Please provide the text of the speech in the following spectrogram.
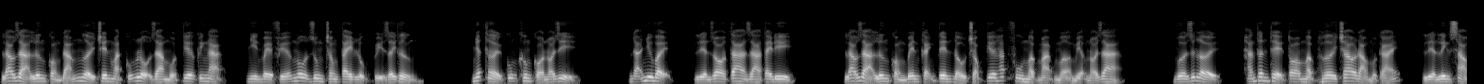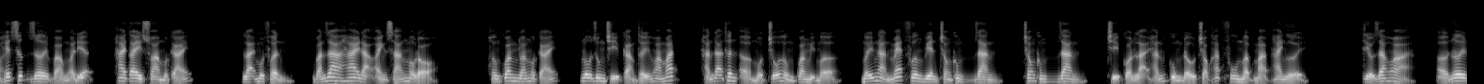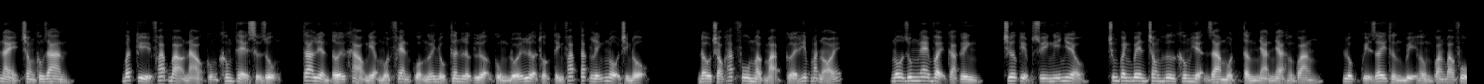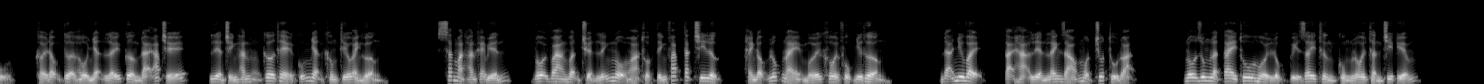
Lão giả lưng còn đám người trên mặt cũng lộ ra một tia kinh ngạc, nhìn về phía ngô dung trong tay lục quỷ dây thừng. Nhất thời cũng không có nói gì. Đã như vậy, liền do ta ra tay đi. Lão giả lưng còn bên cạnh tên đầu chọc kia hắc phu mập mạp mở miệng nói ra. Vừa dứt lời, hắn thân thể to mập hơi trao đảo một cái, liền linh xảo hết sức rơi vào ngoài điện, hai tay xoa một cái lại một phần, bắn ra hai đạo ánh sáng màu đỏ. Hồng quang nhoáng một cái nội dung chỉ cảm thấy hoa mắt, hắn đã thân ở một chỗ hồng quang mịt mờ, mấy ngàn mét phương viên trong không gian, trong không gian, chỉ còn lại hắn cùng đầu chọc hắc phu mập mạp hai người. Tiểu gia hỏa, ở nơi này trong không gian, bất kỳ pháp bảo nào cũng không thể sử dụng, ta liền tới khảo nghiệm một phen của ngươi nhục thân lực lượng cùng đối lựa thuộc tính pháp tắc lĩnh nội trình độ. Đầu chọc hắc phu mập mạp cười híp mắt nói. Nội dung nghe vậy cả kinh, chưa kịp suy nghĩ nhiều trung quanh bên trong hư không hiện ra một tầng nhàn nhạt hồng quang, lục quỷ dây thường bị hồng quang bao phủ, khởi động tựa hồ nhận lấy cường đại áp chế liền chính hắn cơ thể cũng nhận không thiếu ảnh hưởng. Sắc mặt hắn khẽ biến vội vàng vận chuyển lĩnh nộ hỏa thuộc tính pháp tắc chi lực hành động lúc này mới khôi phục như thường. Đã như vậy tại hạ liền lãnh giáo một chút thủ đoạn. Nội dung lật tay thu hồi lục quỷ dây thừng cùng lôi thần chi kiếm.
